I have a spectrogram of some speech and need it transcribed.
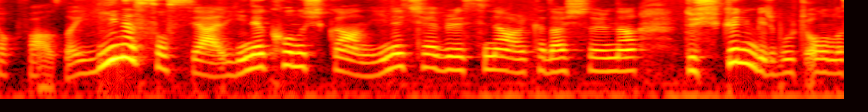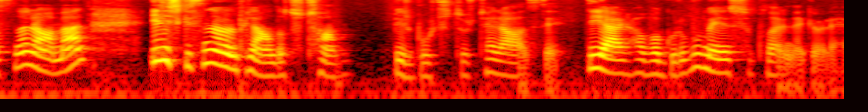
çok fazla, yine sosyal, yine konuşkan, yine çevresine, arkadaşlarına düşkün bir burç olmasına rağmen ilişkisini ön planda tutan bir burçtur terazi. Diğer hava grubu mensuplarına göre.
